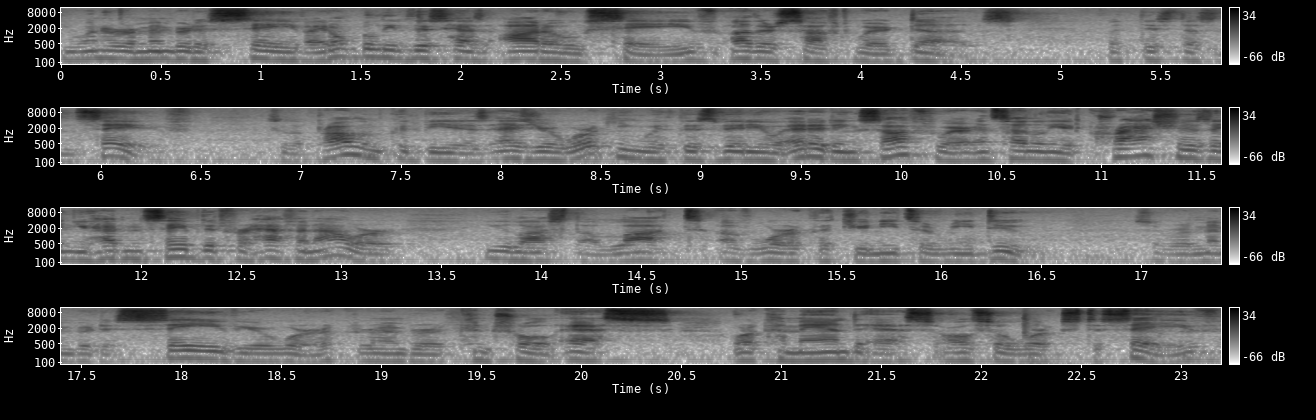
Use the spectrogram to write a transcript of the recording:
You want to remember to save. I don't believe this has auto-save. Other software does. But this doesn't save. So the problem could be is as you're working with this video editing software and suddenly it crashes and you hadn't saved it for half an hour, you lost a lot of work that you need to redo. So remember to save your work. Remember Control S or Command S also works to save.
